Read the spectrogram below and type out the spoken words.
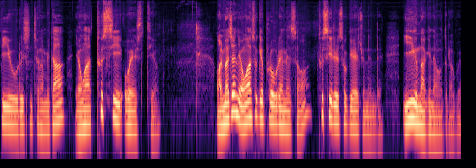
View를 신청합니다. 영화 투시 OST요. 얼마 전 영화 소개 프로그램에서 투시를 소개해 줬는데 이 음악이 나오더라고요.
